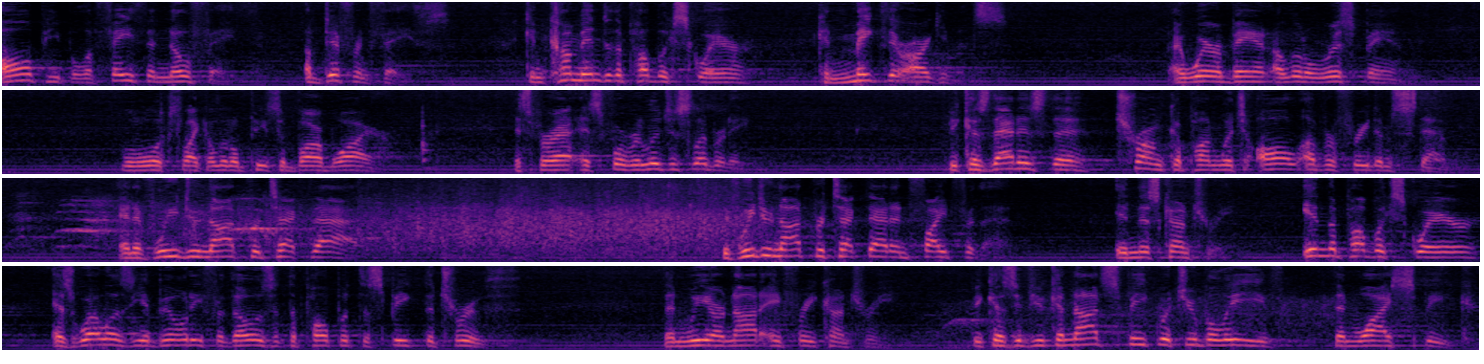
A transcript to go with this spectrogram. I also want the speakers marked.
Speaker 1: all people of faith and no faith, of different faiths, can come into the public square, can make their arguments. I wear a band, a little wristband. It looks like a little piece of barbed wire. It's for, it's for religious liberty. Because that is the trunk upon which all other freedoms stem. And if we do not protect that, if we do not protect that and fight for that in this country, in the public square, as well as the ability for those at the pulpit to speak the truth, then we are not a free country. Because if you cannot speak what you believe, then why speak?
